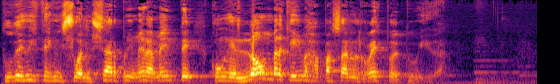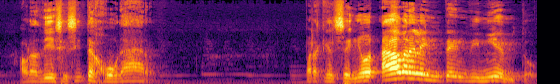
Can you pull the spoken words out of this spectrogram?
Tú debiste visualizar primeramente con el hombre que ibas a pasar el resto de tu vida. Ahora necesitas orar para que el Señor abra el entendimiento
